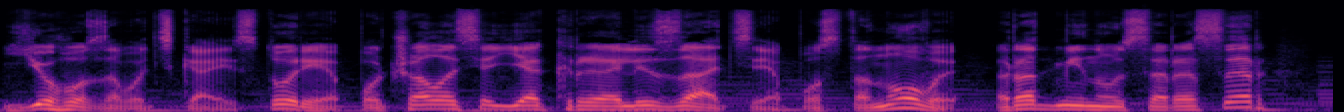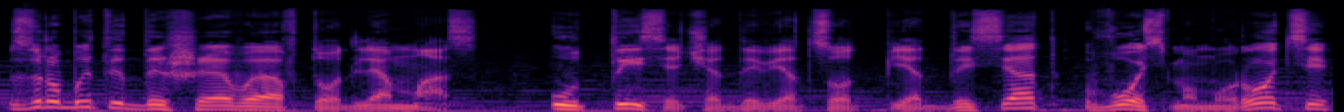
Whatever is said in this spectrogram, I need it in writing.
Його заводська історія почалася як реалізація постанови Радміну СРСР зробити дешеве авто для мас. У 1958 році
